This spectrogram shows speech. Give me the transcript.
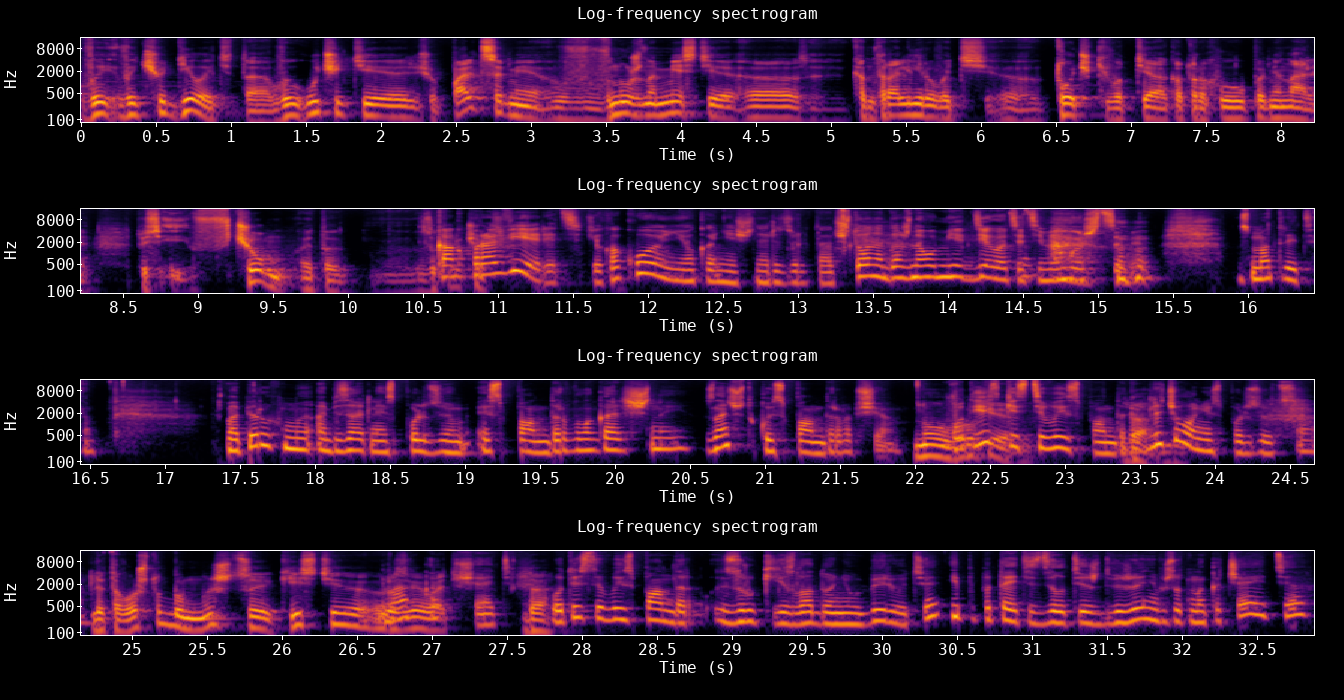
вы, вы что делаете-то? Вы учите что, пальцами в нужном месте э, контролировать э, точки, вот те, о которых вы упоминали? То есть в чем это заключается? Как проверить? Какой у нее конечный результат? Что она должна уметь делать этими мышцами? Смотрите. Во-первых, мы обязательно используем эспандер влагалищный. Знаете, что такое эспандер вообще? Ну, вот руке... есть кистевые эспандеры. Да, Для да. чего они используются? Для того, чтобы мышцы кисти развивать. Накачать. Да. Вот если вы эспандер из руки, из ладони уберете и попытаетесь сделать те же движения, вы что-то накачаете,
